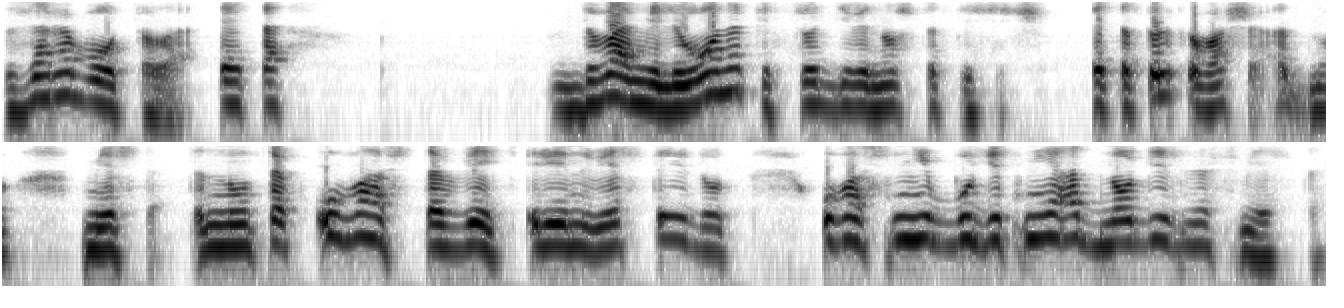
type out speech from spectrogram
заработало. Это 2 миллиона 590 тысяч. Это только ваше одно место. Ну так у вас-то ведь реинвесты идут. У вас не будет ни одно бизнес-место.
